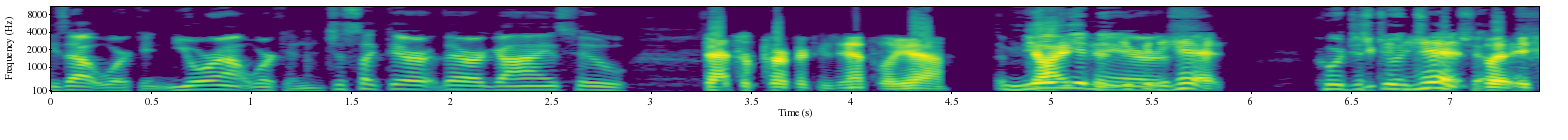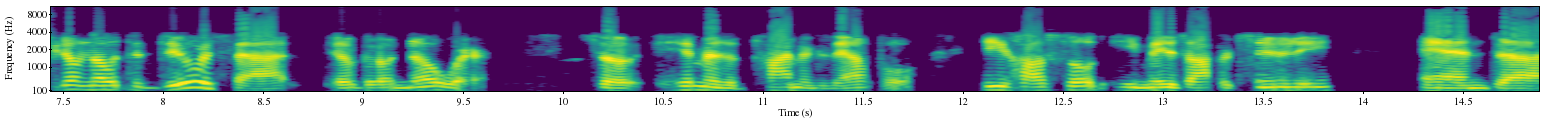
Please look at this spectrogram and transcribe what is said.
He's out working. You're out working. Just like there there are guys who That's a perfect example. Yeah, Guys, millionaires can hit. who are just you doing can hit, shows. but if you don't know what to do with that, it'll go nowhere. So him is a prime example, he hustled, he made his opportunity, and uh,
